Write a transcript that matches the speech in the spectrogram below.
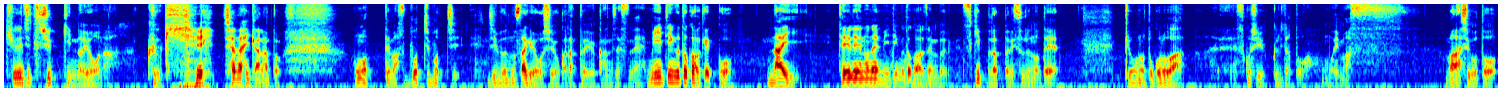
ー、休日出勤のような空気 じゃないかなと思ってます。ぼっちぼっち自分の作業をしようかなという感じですね。ミーティングとかは結構ない。定例のねミーティングとかは全部スキップだったりするので今日のところは少しゆっくりだと思います。まあ仕事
